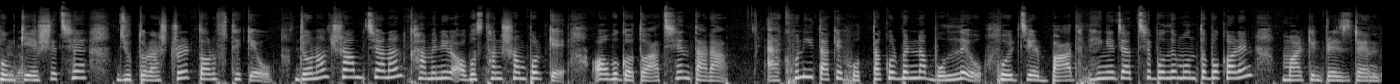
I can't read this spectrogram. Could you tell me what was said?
হুমকি এসেছে যুক্তরাষ্ট্রের তরফ থেকেও। ডোনাল্ড ট্রাম্প জানান, খামেনির অবস্থান সম্পর্কে অবগত আছেন তারা। এখনই তাকে হত্যা করবেন না বললেও ধৈর্যের বাঁধ ভেঙে যাচ্ছে বলে মন্তব্য করেন মার্কিন প্রেসিডেন্ট।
